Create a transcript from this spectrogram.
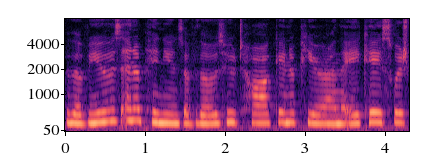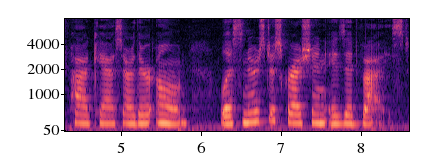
The views and opinions of those who talk and appear on the AK Swish podcast are their own. Listener's discretion is advised.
